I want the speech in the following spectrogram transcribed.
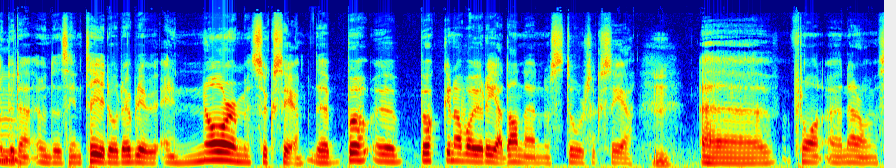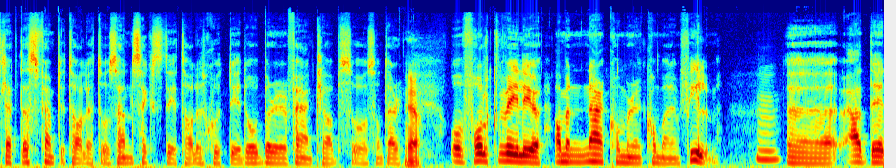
under, den, under sin tid och det blev enorm succé. Det, bö, eh, böckerna var ju redan en stor succé Mm. eh, från när de släpptes 50-talet och sen 60-talet, 70, då började fanclubs och sånt där. Ja. Och folk ville ju, ja men när kommer det komma en film? Mm. Ja, det,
